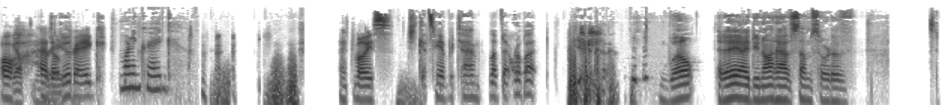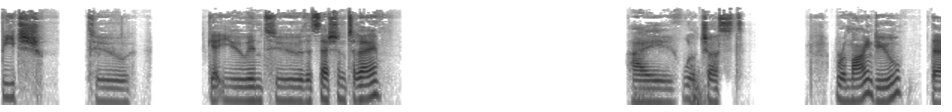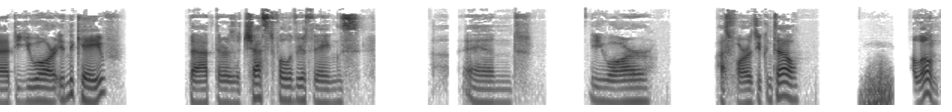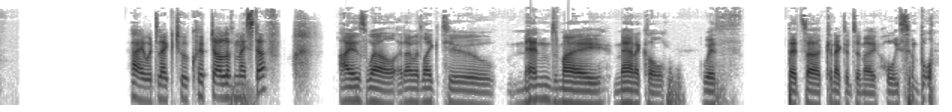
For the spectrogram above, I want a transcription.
Oh, Yep, hello, good. Craig. Morning, Craig. That voice just gets me every time. Love that robot. Yeah. well, today I do not have some sort of speech to get you into the session today. I will just remind you that you are in the cave, that there is a chest full of your things, and you are, as far as you can tell, alone. I would like to equip all of my stuff. I as well, and I would like to mend my manacle with that's uh, connected to my holy symbol.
